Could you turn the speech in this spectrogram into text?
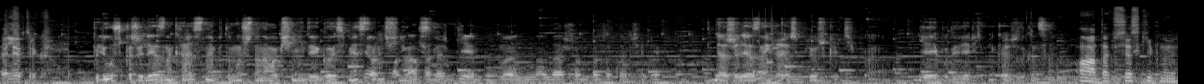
Электрик. Плюшка железно-красная, потому что она вообще не двигалась с места, ничего не подожди, надо, чтобы закончили. Я железно играю с плюшкой, типа, я ей буду верить, мне кажется, до конца. А, так все скипнули.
